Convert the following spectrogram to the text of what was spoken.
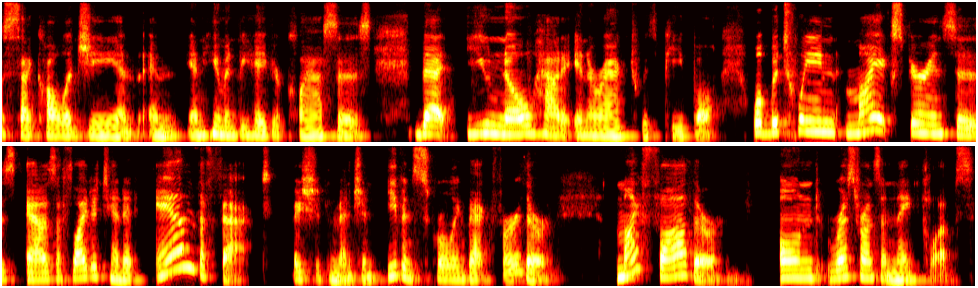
psychology and, and, and human behavior classes that you know how to interact with people well between my experiences as a flight attendant and the fact I should mention, even scrolling back further, my father owned restaurants and nightclubs.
